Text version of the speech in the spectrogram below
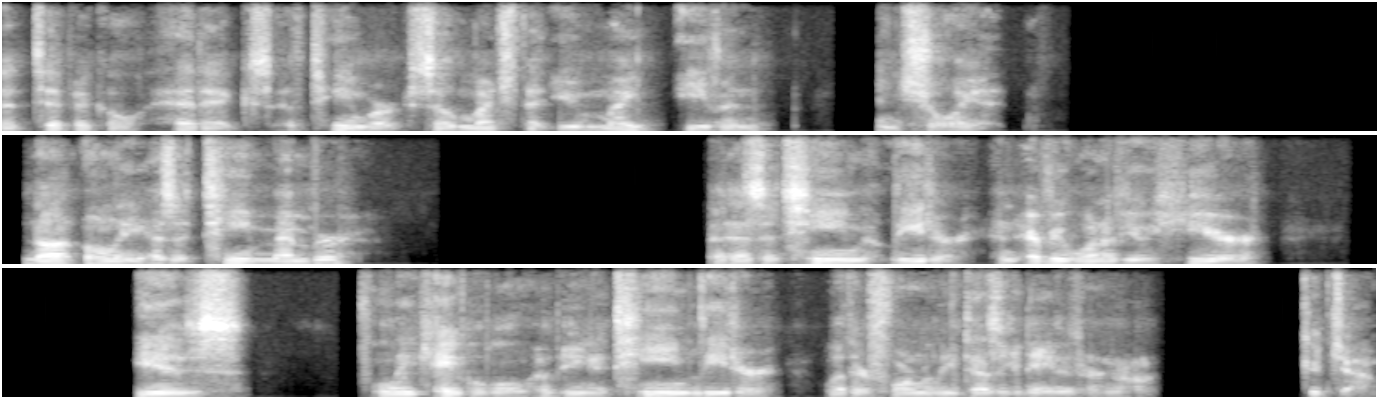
the typical headaches of teamwork so much that you might even enjoy it. not only as a team member, but as a team leader. And every one of you here is fully capable of being a team leader, whether formally designated or not. Good job.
